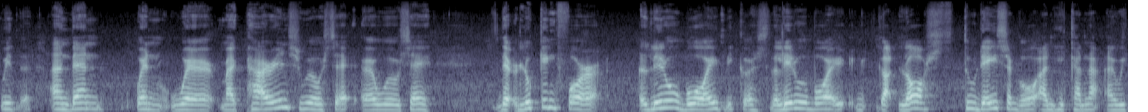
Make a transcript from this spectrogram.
with and then when where my parents will say uh, will say they're looking for a little boy because the little boy got lost two days ago and he cannot uh, we,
